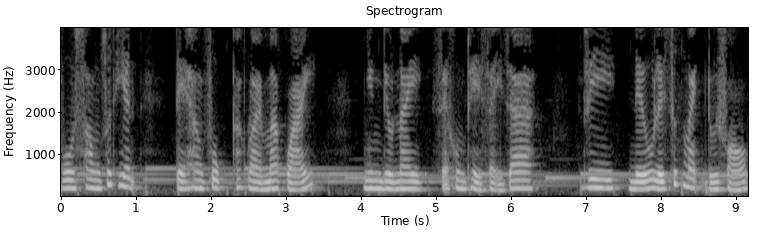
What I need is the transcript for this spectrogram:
vô song xuất hiện để hàng phục các loài ma quái, nhưng điều này sẽ không thể xảy ra vì nếu lấy sức mạnh đối phó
